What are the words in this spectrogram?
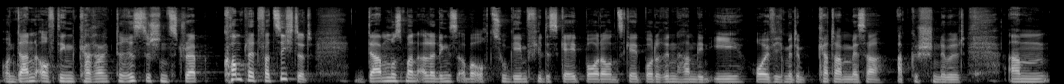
und dann auf den charakteristischen Strap komplett verzichtet. Da muss man allerdings aber auch zugeben, viele Skateboarder und Skateboarderinnen haben den eh häufig mit dem Cuttermesser abgeschnibbelt. Ähm,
